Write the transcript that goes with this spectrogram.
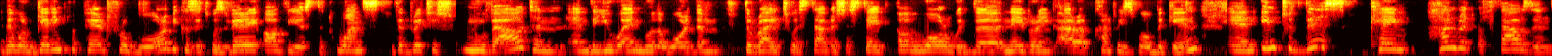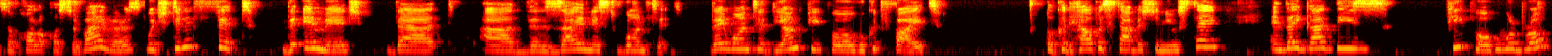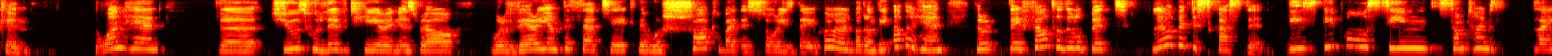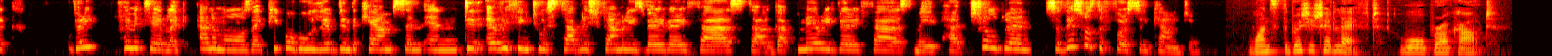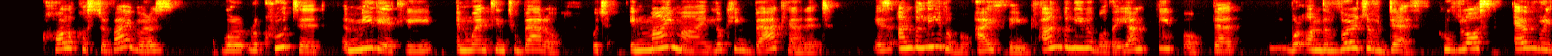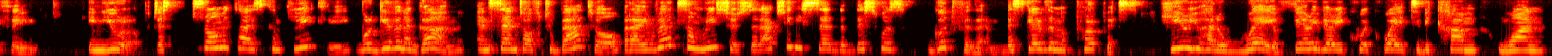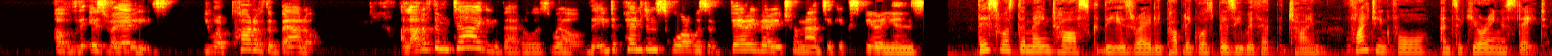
They were getting prepared for war because it was very obvious that once the British move out and, and the UN will award them the right to establish a state, a war with the neighboring Arab countries will begin. And into this, came hundreds of thousands of Holocaust survivors, which didn't fit the image that uh, the Zionists wanted. They wanted young people who could fight, who could help establish a new state, and they got these people who were broken. On the one hand, the Jews who lived here in Israel were very empathetic. They were shocked by the stories they heard, but on the other hand, they felt a little bit a little bit disgusted. These people seemed sometimes like very primitive, like animals, like people who lived in the camps and, and did everything to establish families very, very fast, uh, got married very fast, made, had children. So this was the first encounter. Once the British had left, war broke out. Holocaust survivors were recruited immediately and went into battle, which, in my mind, looking back at it, is unbelievable, I think. Unbelievable. The young people that were on the verge of death, who've lost everything in Europe, just traumatized completely, were given a gun and sent off to battle. But I read some research that actually said that this was good for them. This gave them a purpose. Here you had a way, a very, very quick way to become one of the Israelis. You were part of the battle. A lot of them died in battle as well. The Independence War was a very, very traumatic experience. This was the main task the Israeli public was busy with at the time fighting for and securing a state.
